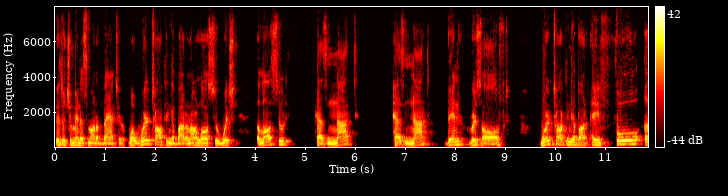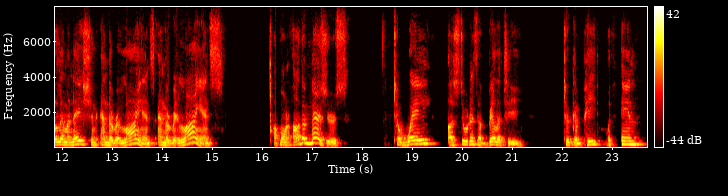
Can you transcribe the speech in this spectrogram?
There's a tremendous amount of banter. What we're talking about in our lawsuit, which the lawsuit has not has not been resolved. We're talking about a full elimination and the reliance and the reliance upon other measures to weigh a student's ability to compete within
